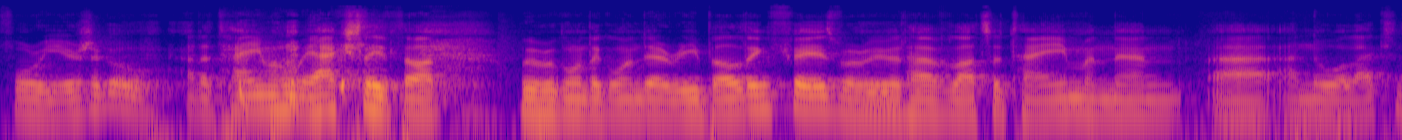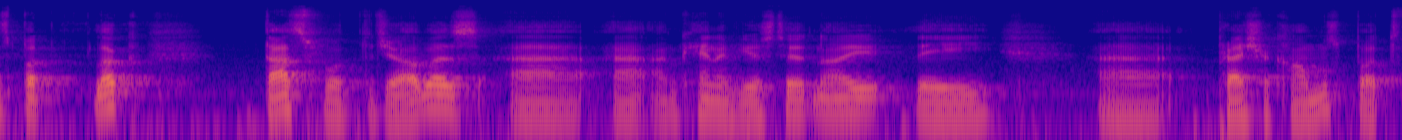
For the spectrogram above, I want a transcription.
four years ago at a time when we actually thought we were going to go into a rebuilding phase where we would have lots of time and then uh, and no elections. But look, that's what the job is. Uh, I'm kind of used to it now. The uh, pressure comes, but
